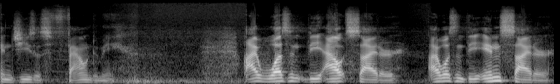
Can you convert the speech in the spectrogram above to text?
And Jesus found me. I wasn't the outsider, I wasn't the insider.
